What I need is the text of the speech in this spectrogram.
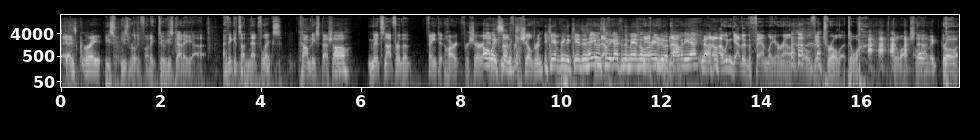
This guy's great. He's he's really funny too. He's got a, uh, I think it's a Netflix comedy special. Oh. It's not for the faint at heart for sure. Oh, and wait, it's so not the- for children. You can't bring the kids in. Hey, you want to No. see the guy from The Mandalorian do a No. comedy act? No. I, I wouldn't gather the family around the old Victrola to wa- to watch that. Old Victrola.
